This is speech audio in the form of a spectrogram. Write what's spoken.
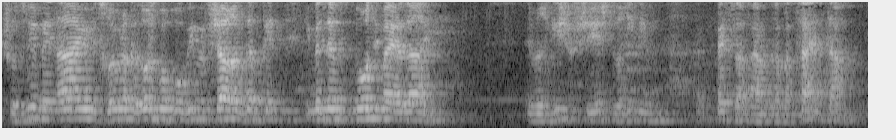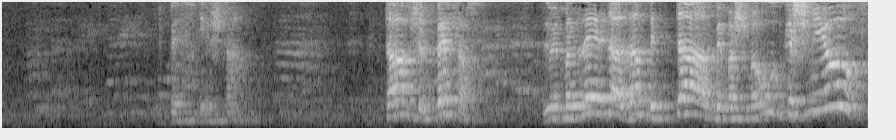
שעוצמים עיניים ומתחברים לקדוש ברוך הוא, ואם אפשר אז גם כן עם איזה תנועות עם הידיים. הם הרגישו שיש דברים עם פסח, למצה אין טעם. לפסח יש טעם. הטעם של פסח זה ממלא את האדם בטעם, במשמעות, גשמיות,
